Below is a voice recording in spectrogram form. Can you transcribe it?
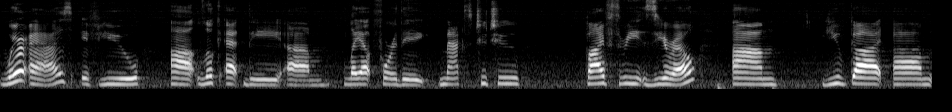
Whereas if you uh, look at the um, layout for the Max 22530, um, you've got, um,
